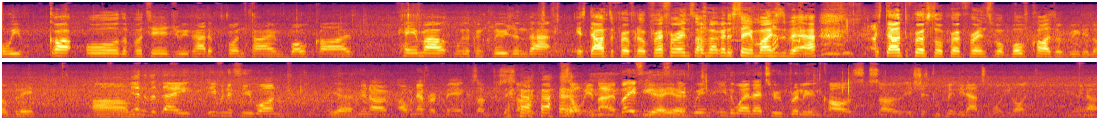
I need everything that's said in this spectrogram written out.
We've got all the footage. We've had a fun time. Both cars came out with the conclusion that it's down to personal preference. I'm not going to say mine is better. It's down to personal preference, but both cars are really lovely. At Um, the end of the day, even if you won, yeah. you know, I will never admit it because I'm just so salty about it. But if you, Yeah, if you yeah. did win, either way, they're two brilliant cars. So it's just completely down to what you like. You know,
